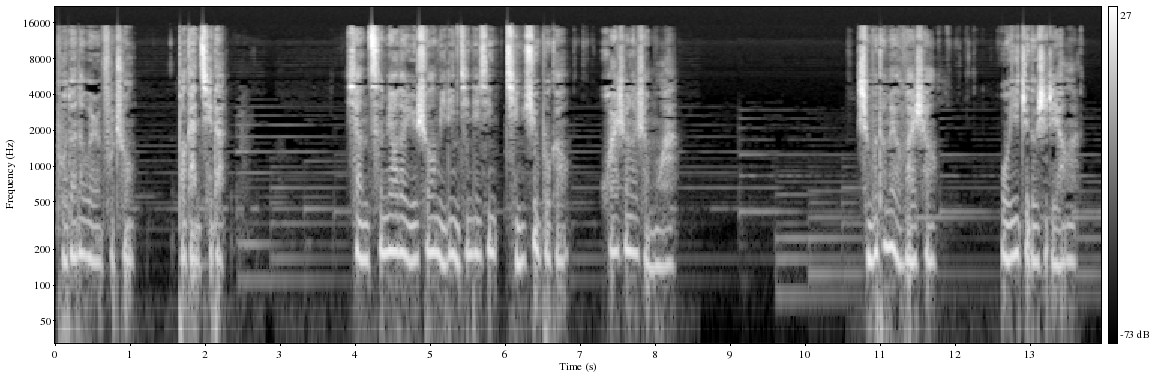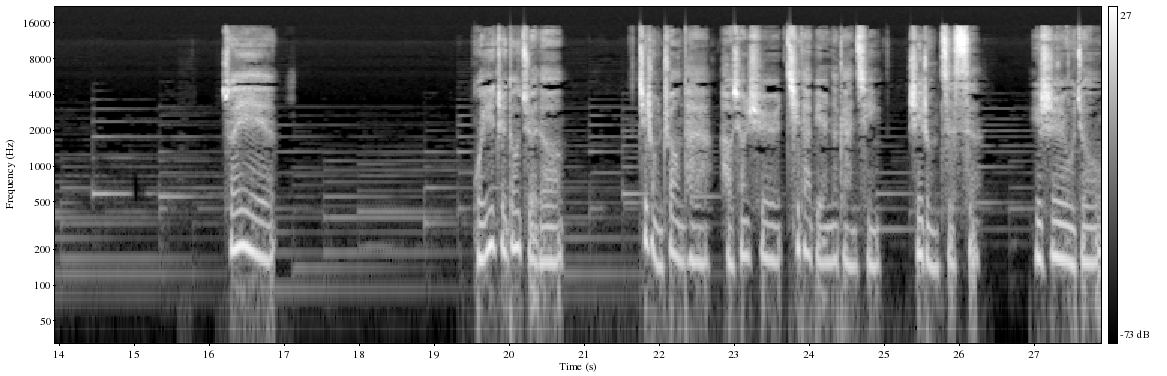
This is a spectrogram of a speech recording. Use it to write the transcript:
不断的为人付出，不敢期待。想吃喵的鱼说：“米粒，你今天心情绪不高，发生了什么啊？”什么都没有发生，我一直都是这样啊。所以，我一直都觉得，这种状态好像是期待别人的感情是一种自私，于是我就。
